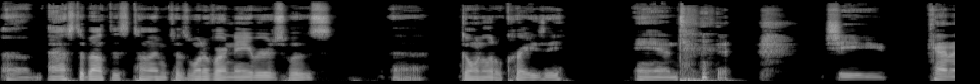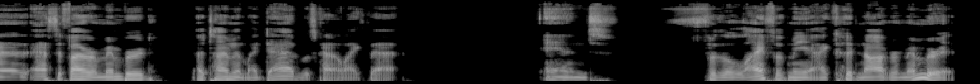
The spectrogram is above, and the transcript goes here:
um, asked about this time because one of our neighbors was uh, going a little crazy, and she kind of asked if I remembered a time that my dad was kind of like that. And for the life of me, I could not remember it.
